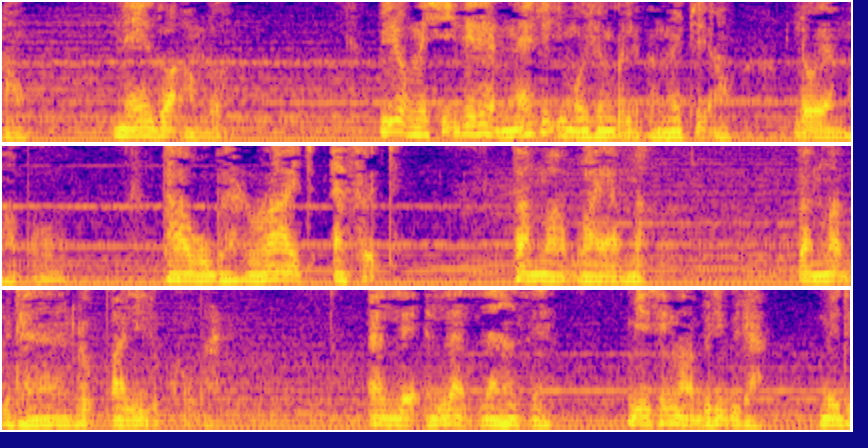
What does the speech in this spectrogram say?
အောင်နည်းသွားအောင်လုပ်ပြီးတော့မရှိသေးတဲ့ negative emotion ကိုလည်းမဖြစ်အောင်လုပ်ရမှာပေါ့ဒါကိုပဲ right effort သမ္မာဝါယာမသမ္မာပဒံလို့ပါဠိလိုခေါ်ပါတယ်အလက်အလတ်လမ်းစဉ်မိစိမပရိပိဒါ မေတ္တ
